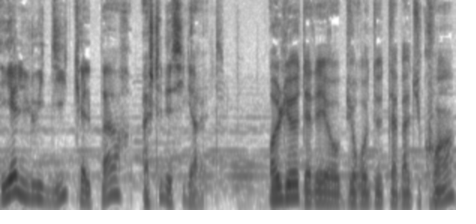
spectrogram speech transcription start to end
et elle lui dit qu'elle part acheter des cigarettes. Au lieu d'aller au bureau de tabac du coin,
